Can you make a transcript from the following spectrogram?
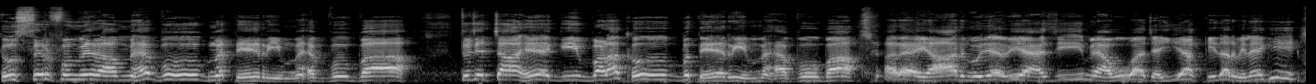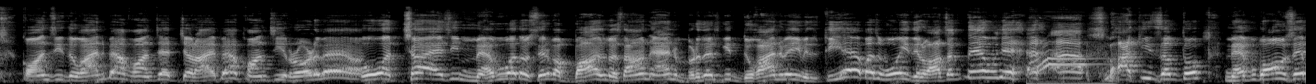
तू सिर्फ़ मेरा महबूब, मैं तेरी महबूबा। तुझे चाहेगी बड़ा खूब तेरी महबूबा। अरे यार, मुझे भी ऐसी महबूबा चाहिए। किधर मिलेगी? कौन सी दुकान पे, कौन से चौराहे पे, कौन सी रोड पे? ओ अच्छा ऐसी महबूबा तो सिर्फ़ अब्बास मस्तान एंड ब्रदर्स की दुकान में ही मिलती है। बस वो ही दिलवा सकते हैं मुझे। बाकी सब तो महबूबाओं से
